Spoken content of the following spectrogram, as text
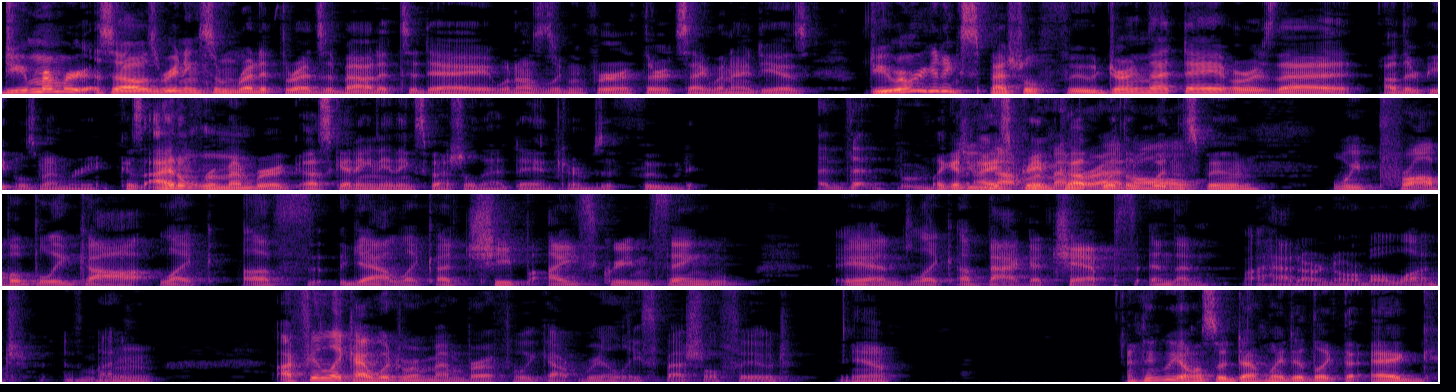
do you remember? So I was reading some Reddit threads about it today when I was looking for third segment ideas. Do you remember getting special food during that day, or is that other people's memory? Because I don't remember us getting anything special that day in terms of food, That- like an ice cream cup with a wooden all. spoon. we probably got like a yeah like a cheap ice cream thing and like a bag of chips and then i had our normal lunch my Mm. i feel like i would remember if we got really special food Yeah, I think we also definitely did like the egg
